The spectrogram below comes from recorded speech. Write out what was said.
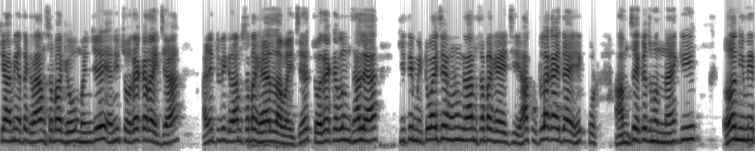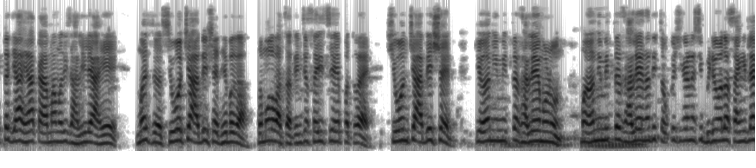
की आम्ही आता ग्रामसभा घेऊ. म्हणजे यांनी चोऱ्या करायच्या आणि तुम्ही ग्रामसभा घ्यायला लावायचे. चोऱ्या करून झाल्या. की ते मिटवायचे म्हणून ग्रामसभा घ्यायची? हा कुठला कायदा आहे? हे आमचं एकच म्हणणं आहे की अनियमित ज्या ह्या कामामध्ये झालेले आहे मग शिवोचे आदेश आहेत हे बघा समोर वाचा त्यांच्या सहीचे हे पत्र आहे. शिवोंचे आदेश आहेत की अनियमित झाले म्हणून. मग अनियमित झाले ना ती चौकशी करण्याची बीडीओला सांगितल्या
